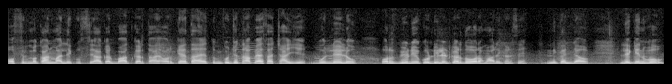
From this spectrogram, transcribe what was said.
और फिर मकान मालिक उससे आकर बात करता है और कहता है, तुमको जितना पैसा चाहिए वो ले लो। और उस वीडियो को डिलीट कर दो और हमारे घर से निकल जाओ। लेकिन वो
